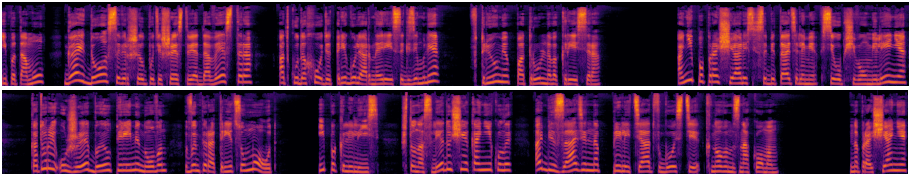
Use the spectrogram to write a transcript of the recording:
и потому Гайдо совершил путешествие до Вестера, откуда ходят регулярные рейсы к Земле, в трюме патрульного крейсера. Они попрощались с обитателями всеобщего умиления – который уже был переименован в императрицу Моут, и поклялись, что на следующие каникулы обязательно прилетят в гости к новым знакомым. На прощание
